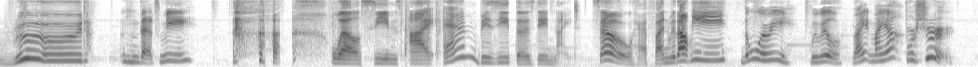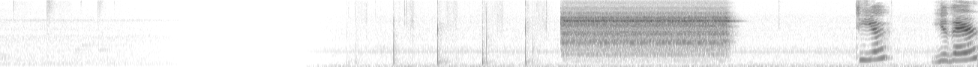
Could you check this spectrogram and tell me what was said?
Rude. That's me. Well, seems I am busy Thursday night. So, have fun without me. Don't worry. We will, right, Maya? For sure. Tia, you there?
